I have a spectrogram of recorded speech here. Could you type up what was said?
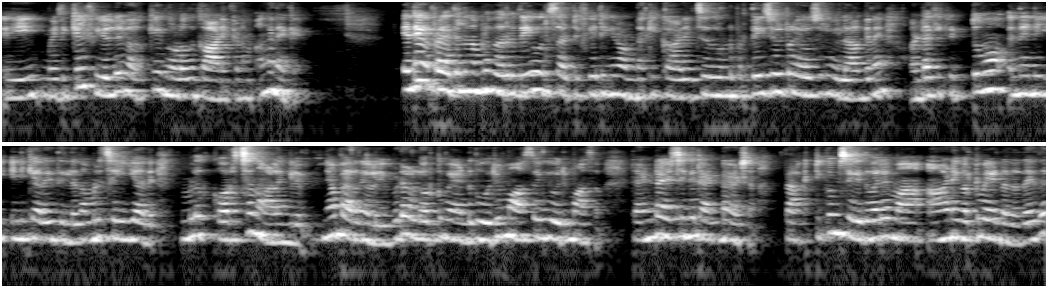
ഈ മെഡിക്കൽ ഫീൽഡിൽ വർക്ക് ചെയ്യുന്നുള്ളത് കാണിക്കണം അങ്ങനെയൊക്കെ. എന്റെ അഭിപ്രായത്തിൽ നമ്മൾ വെറുതെ ഒരു സർട്ടിഫിക്കറ്റ് ഇങ്ങനെ ഉണ്ടാക്കി കാണിച്ചത് കൊണ്ട് പ്രത്യേകിച്ച് ഒരു പ്രയോജനമില്ല അങ്ങനെ ഉണ്ടാക്കി കിട്ടുമോ എന്ന് എനി എനിക്കറിയത്തില്ല. നമ്മൾ ചെയ്യാതെ. നമ്മൾ കുറച്ച് നാളെങ്കിലും ഞാൻ പറഞ്ഞല്ലോ ഇവിടെ ഉള്ളവർക്ക് വേണ്ടത് ഒരു മാസമെങ്കിൽ ഒരു മാസം രണ്ടാഴ്ചയെങ്കിൽ രണ്ടാഴ്ച പ്രാക്ടിക്കും ചെയ്തവരെ മാ ആണ് ഇവർക്ക് വേണ്ടത്. അതായത്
